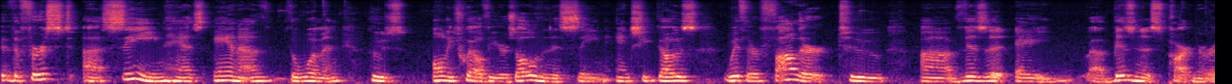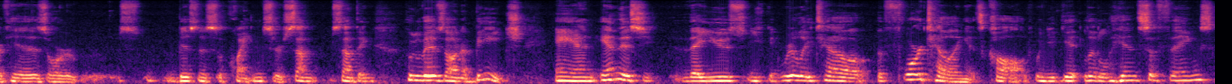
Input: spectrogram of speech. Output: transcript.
the first uh, scene has Anna, the woman who's only 12 years old in this scene, and she goes with her father to uh, visit a, a, business partner of his or business acquaintance or some something who lives on a beach. And in this, they use you can really tell the foretelling. It's called when you get little hints of things,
